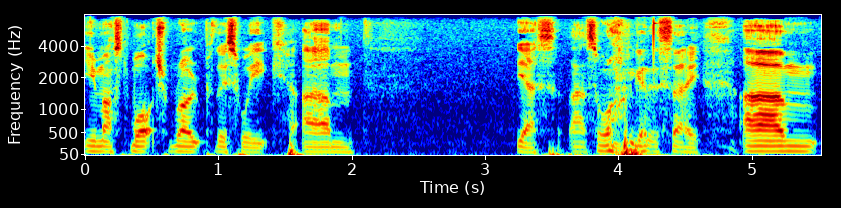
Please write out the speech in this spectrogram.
you must watch Rope this week. Um, yes, that's all I'm going to say. Um,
